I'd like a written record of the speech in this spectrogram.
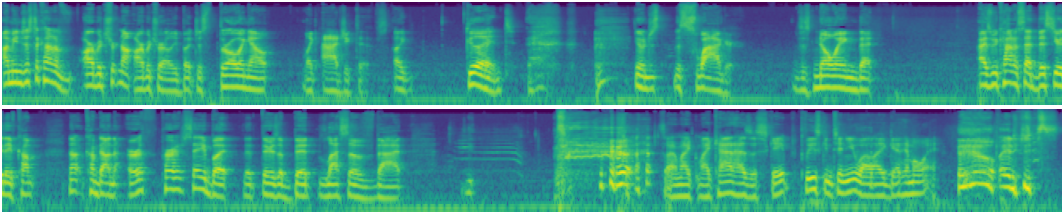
I mean, just to kind of arbitrary, not arbitrarily, but just throwing out like adjectives, like Good. you know, just the swagger, just knowing that, as we kind of said this year, they've come not come down to earth per se, but that there's a bit less of that. Sorry, my my cat has escaped. Please continue while I get him away. and just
